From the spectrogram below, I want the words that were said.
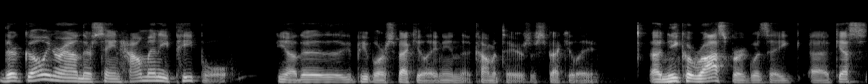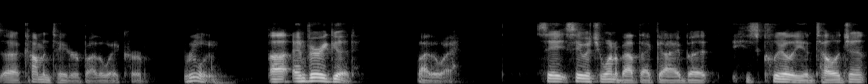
they're going around, they're saying how many people, you know, the, the people are speculating, the commentators are speculating. Uh, Nico Rosberg was a uh, guest uh, commentator, by the way, Curb. Really? Uh, and very good, by the way say say what you want about that guy, but he's clearly intelligent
